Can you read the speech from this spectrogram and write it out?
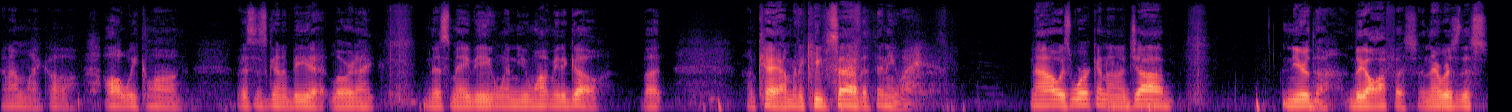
and I'm like, oh, all week long, this is going to be it, Lord. I, this may be when you want me to go, but okay, I'm going to keep Sabbath anyway. Now I was working on a job near the the office, and there was this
